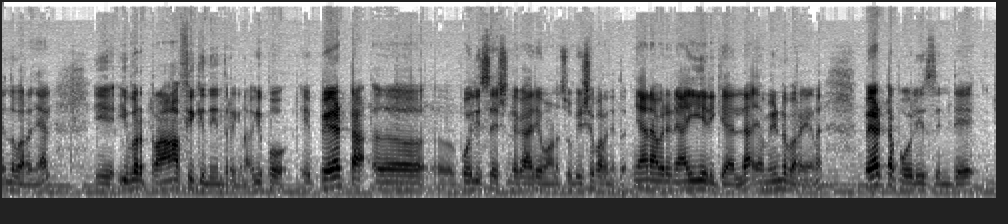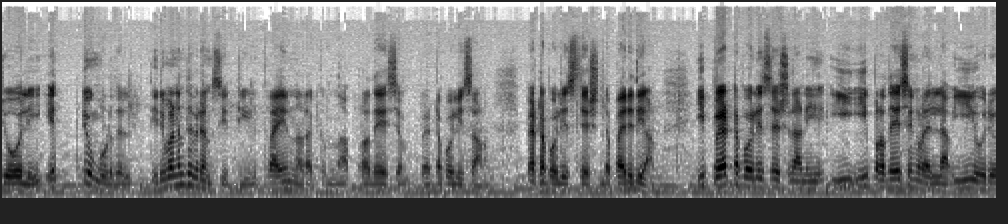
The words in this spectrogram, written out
എന്ന് പറഞ്ഞാൽ ഇവർ ട്രാഫിക് നിയന്ത്രിക്കണം. ഇപ്പോൾ പേട്ട പോലീസ് സ്റ്റേഷന്റെ കാര്യമാണ് സുബീഷ് പറഞ്ഞത്. ഞാൻ അവരെ ന്യായീകരിക്കുകയല്ല ഞാൻ വീണ്ടും പറയുകയാണ് പേട്ട പോലീസിന്റെ ജോലി ഏറ്റവും കൂടുതൽ തിരുവനന്തപുരം സിറ്റിയിൽ ക്രൈം നടക്കുന്ന പ്രദേശം പേട്ട പോലീസാണ്. പേട്ട പോലീസ് സ്റ്റേഷന്റെ പരിധിയാണ്. ഈ പേട്ട പോലീസ് സ്റ്റേഷനാണ് ഈ ഈ പ്രദേശങ്ങളെല്ലാം ഈ ഒരു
